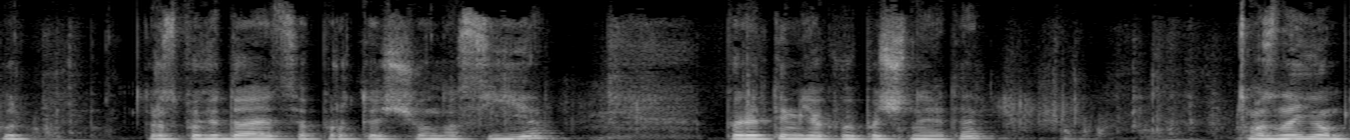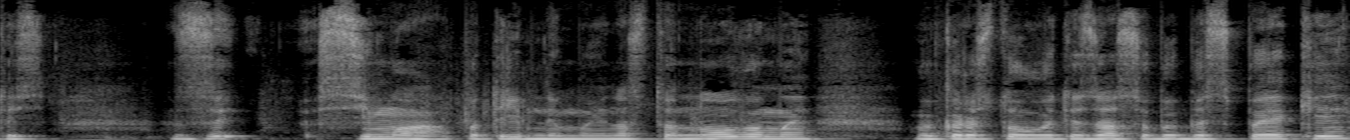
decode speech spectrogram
тут розповідається про те, що у нас є. Перед тим, як ви почнете, ознайомтесь з всіма потрібними настановами, використовуйте засоби безпеки,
